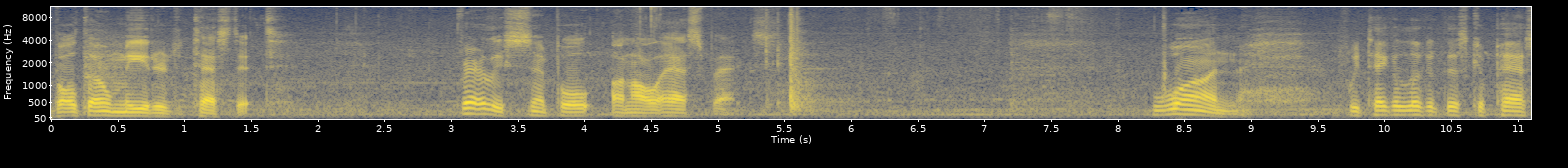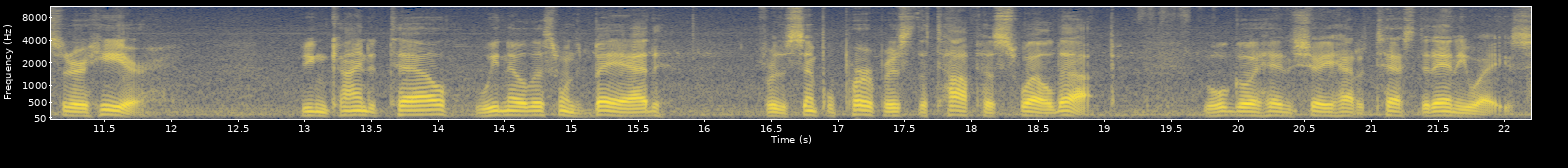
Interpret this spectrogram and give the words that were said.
volt ohm meter to test it. Fairly simple on all aspects. One, if we take a look at this capacitor here, you can kind of tell we know this one's bad for the simple purpose the top has swelled up. We'll go ahead and show you how to test it anyways.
